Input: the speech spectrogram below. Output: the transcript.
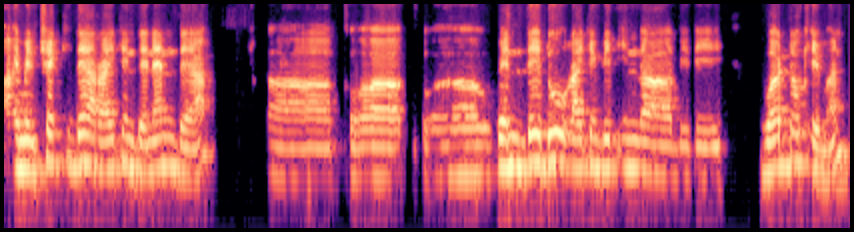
I mean, check their writing then and there. Uh, uh, when they do writing within uh, the, the Word document.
